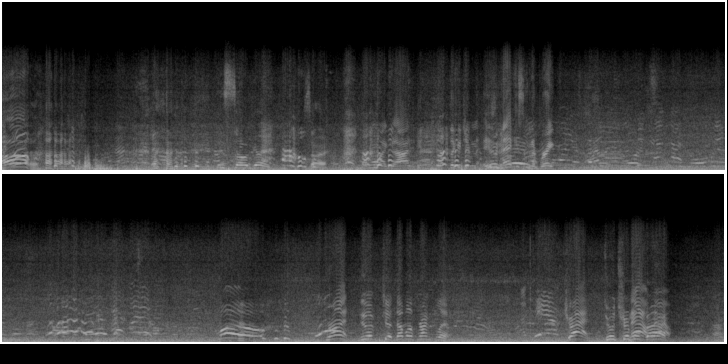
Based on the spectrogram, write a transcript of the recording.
Oh. He's so good. Ow. Sorry. Oh my god. Look at your, his neck is gonna break. Front. Do a double front flip. Try. Do a triple Now, back. now.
